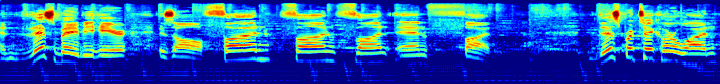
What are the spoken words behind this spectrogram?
And this baby here is all fun, fun, fun, and fun. This particular one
